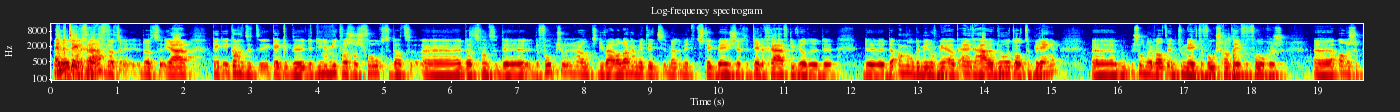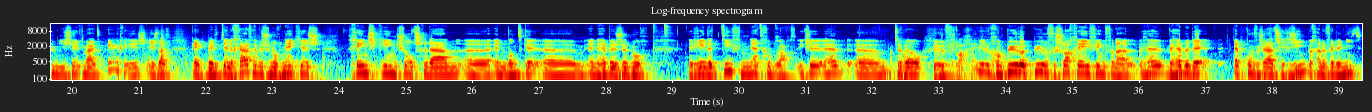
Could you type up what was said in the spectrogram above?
En de Eh, Telegraaf. Dat, dat, dat, ja, kijk, ik kan het, kijk de, de dynamiek was als volgt. Dat, eh, dat, want de, de Volkskrant die waren al langer met dit, met, met dit stuk bezig. De Telegraaf die wilde de, de, de angel er min of meer ook uithalen door het al te brengen. Ehm, zonder wat. En toen heeft de Volkskrant heeft vervolgens eh, alles gepubliceerd. Maar het erge is, is dat, kijk, bij de Telegraaf hebben ze nog netjes geen screenshots gedaan. eh, en, want, ehm, en hebben ze het nog relatief net gebracht. Ik zeg, hè, ehm, terwijl Pure verslaggeving. gewoon pure, pure verslaggeving van nou, hè, we hebben de app-conversatie gezien, we gaan er verder niet.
